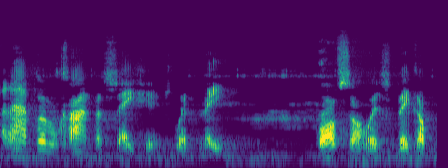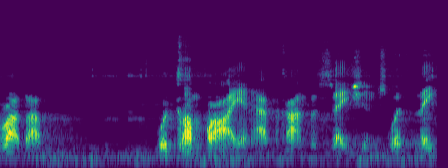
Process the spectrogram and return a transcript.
and have little conversations with me. Also, his bigger brother would come by and have conversations with me.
